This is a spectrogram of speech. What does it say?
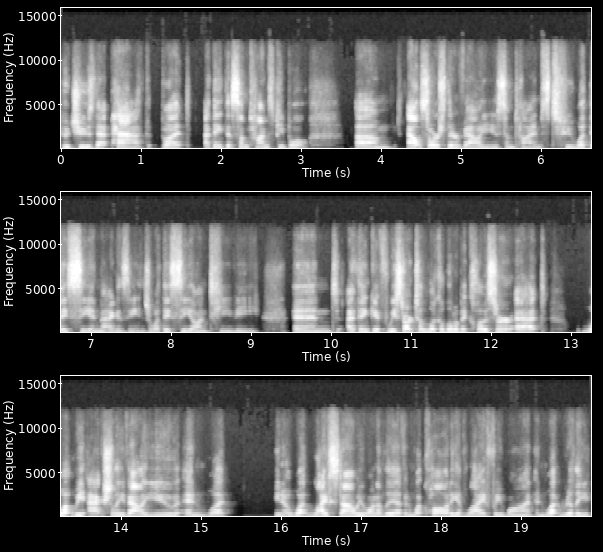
who choose that path. But i think that sometimes people um, outsource their values sometimes to what they see in magazines or what they see on TV. And I think if we start to look a little bit closer at what we actually value and what you know what lifestyle we want to live and what quality of life we want and what really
